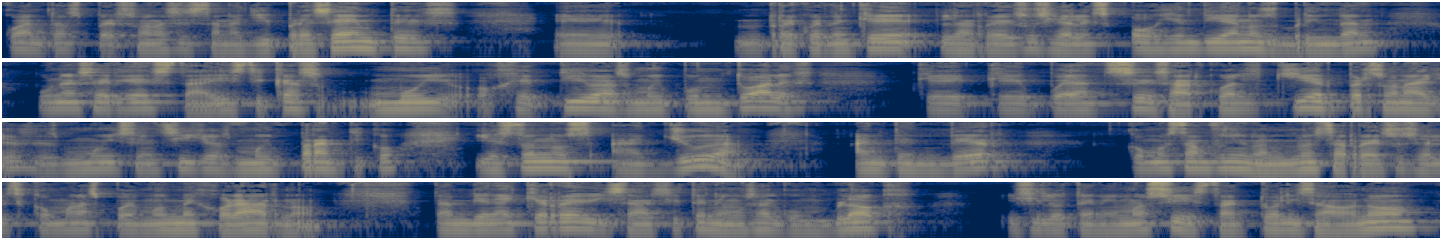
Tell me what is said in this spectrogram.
cuántas personas están allí presentes. Eh, recuerden que las redes sociales hoy en día nos brindan una serie de estadísticas muy objetivas, muy puntuales, que, que pueda accesar cualquier persona ellas. Es muy sencillo, es muy práctico y esto nos ayuda a entender cómo están funcionando nuestras redes sociales y cómo las podemos mejorar, ¿no? También hay que revisar si tenemos algún blog y si lo tenemos, si está actualizado o no,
